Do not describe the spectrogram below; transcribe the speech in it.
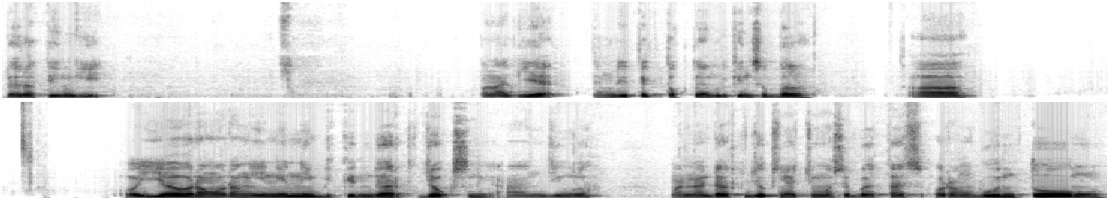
darah tinggi. Apalagi ya yang di TikTok tuh yang bikin sebel. Uh, oh iya orang-orang ini nih bikin dark jokes nih anjing lah. Mana dark jokesnya cuma sebatas orang buntung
